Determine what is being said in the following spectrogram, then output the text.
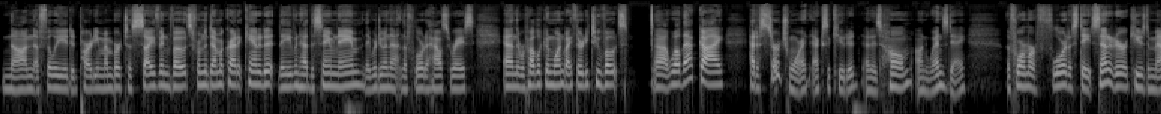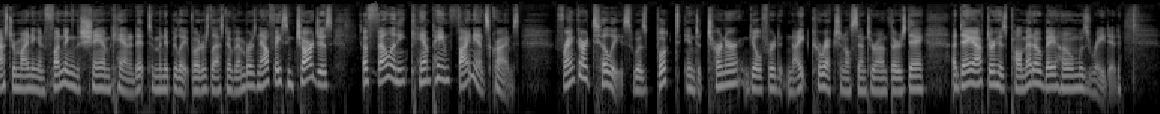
non affiliated party member to siphon votes from the Democratic candidate? They even had the same name. They were doing that in the Florida House race. And the Republican won by 32 votes. Uh, well, that guy had a search warrant executed at his home on Wednesday. The former Florida state senator, accused of masterminding and funding the sham candidate to manipulate voters last November, is now facing charges of felony campaign finance crimes. Frank Artiles was booked into Turner Guilford Knight Correctional Center on Thursday, a day after his Palmetto Bay home was raided.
